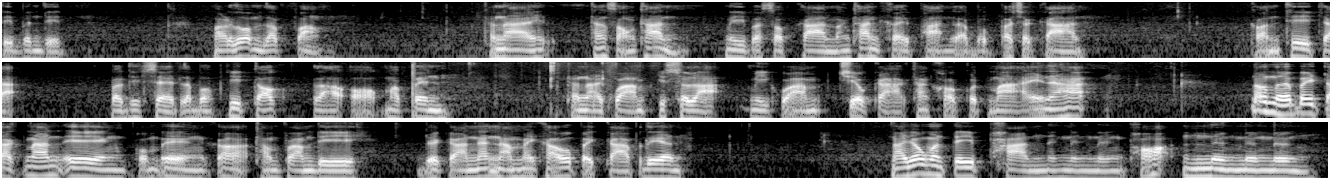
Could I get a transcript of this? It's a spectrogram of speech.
ติบัณฑิต มาร่วมรับฟัง ทนายทั้งสองท่านมีประสบการณ์บางท่านเคยผ่านระบบราชการ ก่อนที่จะปฏิเสธระบบยี่ต๊อกลาออกมาเป็นทนายความอิสระมีความเชี่ยวกาจทางข้อกฎหมายนะฮะ นอกเหนือไปจากนั้นเอง ผมเองก็ทำความดี โดยการแนะนำให้เขาไปกราบเรียน นายกมนตรีผ่าน 111 เพราะ 111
